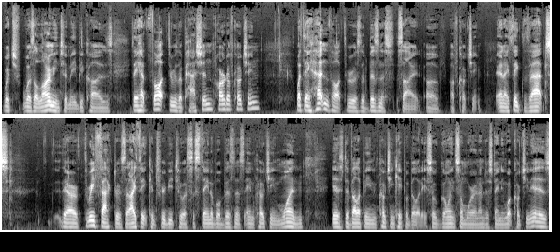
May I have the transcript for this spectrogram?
which was alarming to me because they had thought through the passion part of coaching. What they hadn't thought through is the business side of, of coaching. And I think that's there are three factors that I think contribute to a sustainable business in coaching. One is developing coaching capability. So going somewhere and understanding what coaching is,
